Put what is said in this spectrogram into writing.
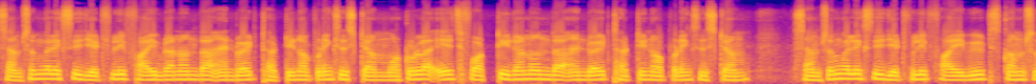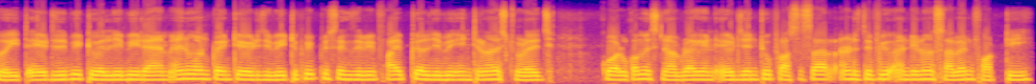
Samsung Galaxy Z Flip 5 run on the Android 13 operating system. Motorola Edge 40 run on the Android 13 operating system. Samsung Galaxy Z Flip 5 it comes with 8GB, 12GB RAM and 128GB, 256GB, 512GB internal storage. Qualcomm Snapdragon 8 Gen 2 processor and CPU Adreno 740.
